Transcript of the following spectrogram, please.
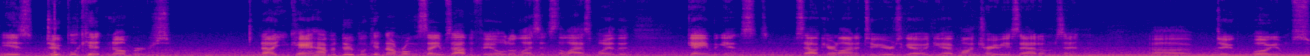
Is duplicate numbers. Now, you can't have a duplicate number on the same side of the field unless it's the last play of the game against South Carolina two years ago, and you have Montravius Adams and uh, Duke Williams,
